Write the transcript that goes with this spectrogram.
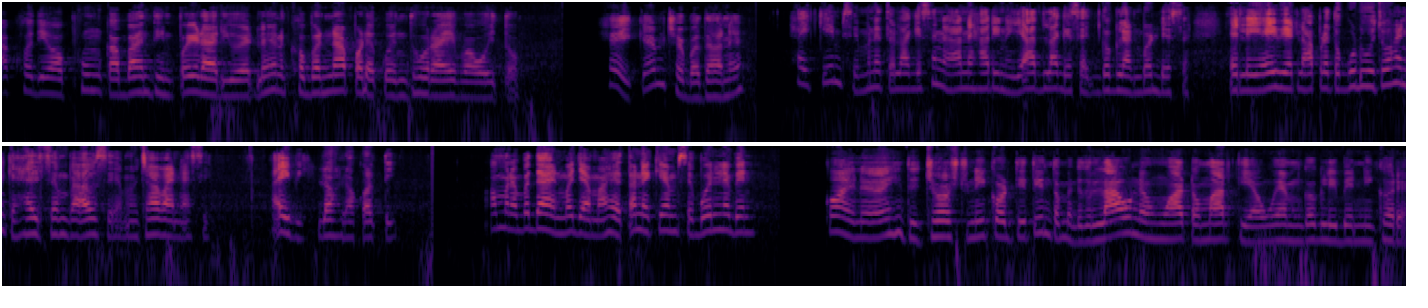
આખો દેવા ફૂમકા બાંધીને પડ્યા રહ્યો એટલે એને ખબર ના પડે કોઈને ધોરા આવ્યા હોય તો. હે કેમ છે બધાને? હે કેમ છે? મને તો લાગે છે ને આને હારીને યાદ લાગે છે ગગલાન બર્થડે છે. એટલે એવી આવી એટલે આપણે તો ગુડવું જોઈએ ને કે હેલ્થ જમવા આવશે અમે જવાના છે આવી લહ કરતી. હમણાં બધા મજામાં હે. તને કેમ છે? બોલને બેન. કોઈ ને અહીંથી જસ્ટ નીકળતી હતી ને તમે કીધું લાવ ને હું આટો મારતી આવું એમ ગગલી બેનની ઘરે.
